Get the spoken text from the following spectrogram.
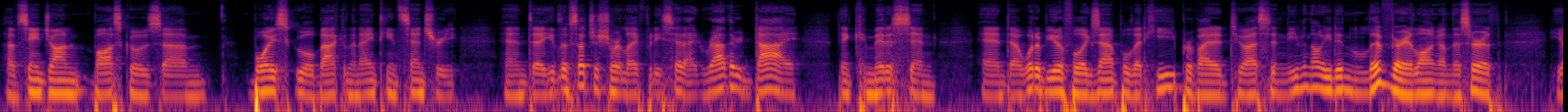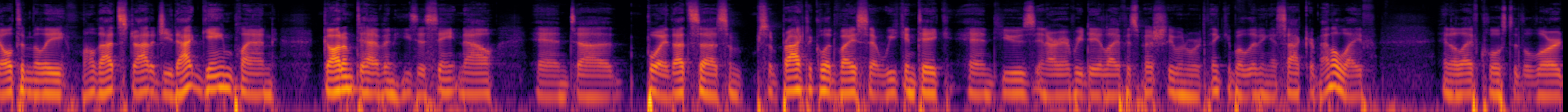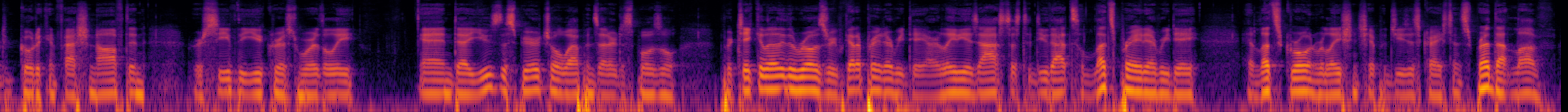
of St. John Bosco's um, boys' school back in the 19th century. And uh, he lived such a short life, but he said, I'd rather die than commit a sin. And uh, what a beautiful example that he provided to us. And even though he didn't live very long on this earth, he ultimately, well, that strategy, that game plan got him to heaven. He's a saint now. And uh, boy, that's uh, some, some practical advice that we can take and use in our everyday life, especially when we're thinking about living a sacramental life in a life close to the Lord, go to confession often, receive the Eucharist worthily, and uh, use the spiritual weapons at our disposal, particularly the rosary. We've got to pray it every day. Our Lady has asked us to do that, so let's pray it every day, and let's grow in relationship with Jesus Christ and spread that love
